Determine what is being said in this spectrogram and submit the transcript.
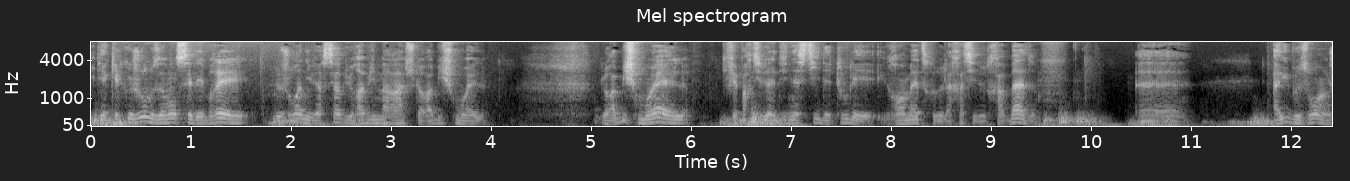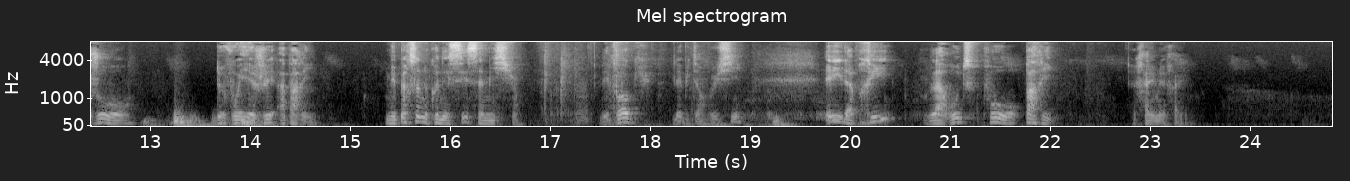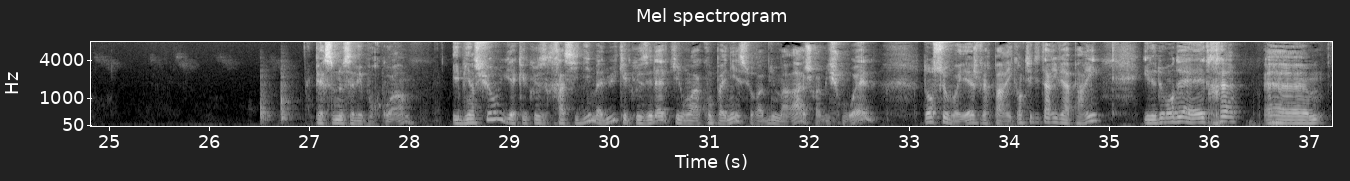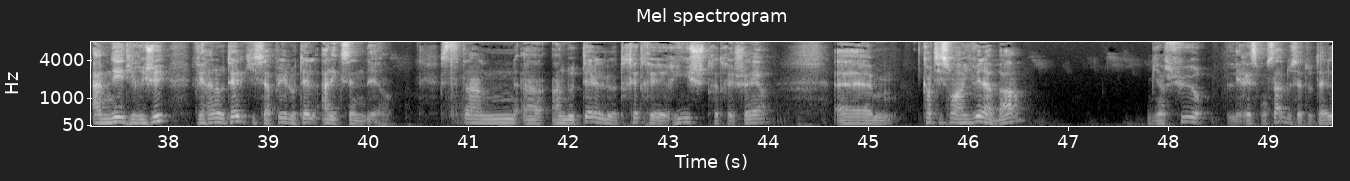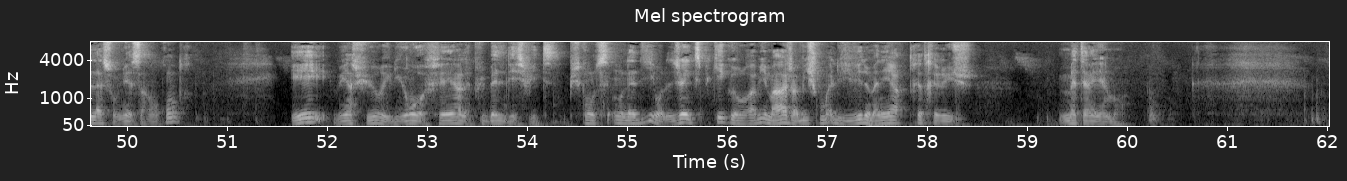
Il y a quelques jours, nous avons célébré le jour anniversaire du Rabbi Marash, le Rabbi Shmuel. Le Rabbi Shmuel, qui fait partie de la dynastie de tous les grands maîtres de la Chassidut Rabad, euh, a eu besoin un jour de voyager à Paris. Mais personne ne connaissait sa mission. L'époque, il habitait en Russie, et il a pris la route pour Paris. Personne ne savait pourquoi. Et bien sûr, il y a quelques chassidim à lui, quelques élèves qui l'ont accompagné sur Rabbi Marash, Rabbi Shmuel, dans ce voyage vers Paris. Quand il est arrivé à Paris, il a demandé à être euh, amené dirigé vers un hôtel qui s'appelait l'hôtel Alexander. C'était un, hôtel très très riche, très très cher. Euh, quand ils sont arrivés là-bas, bien sûr, les responsables de cet hôtel-là sont venus à sa rencontre. Et bien sûr, ils lui ont offert la plus belle des suites. Puisqu'on l'a dit, on a déjà expliqué que le Rabbi Maharaj, Rabbi Shmuel, vivait de manière très très riche, matériellement.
